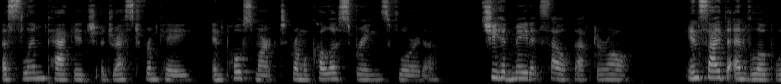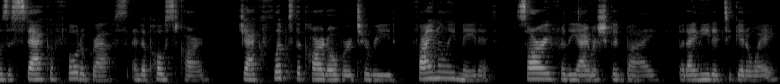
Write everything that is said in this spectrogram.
A slim package addressed from Kay and postmarked from Wakulla Springs, Florida. She had made it south after all. Inside the envelope was a stack of photographs and a postcard. Jack flipped the card over to read, Finally made it. Sorry for the Irish goodbye, but I needed to get away.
